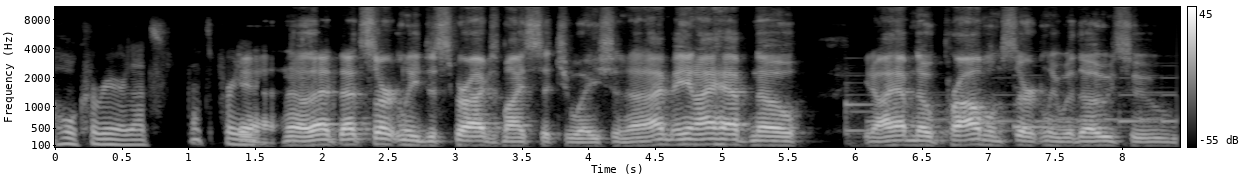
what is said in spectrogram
a whole career. That's that's pretty. Yeah, no, that that certainly describes my situation. I mean, I have no, you know, I have no problem certainly with those who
